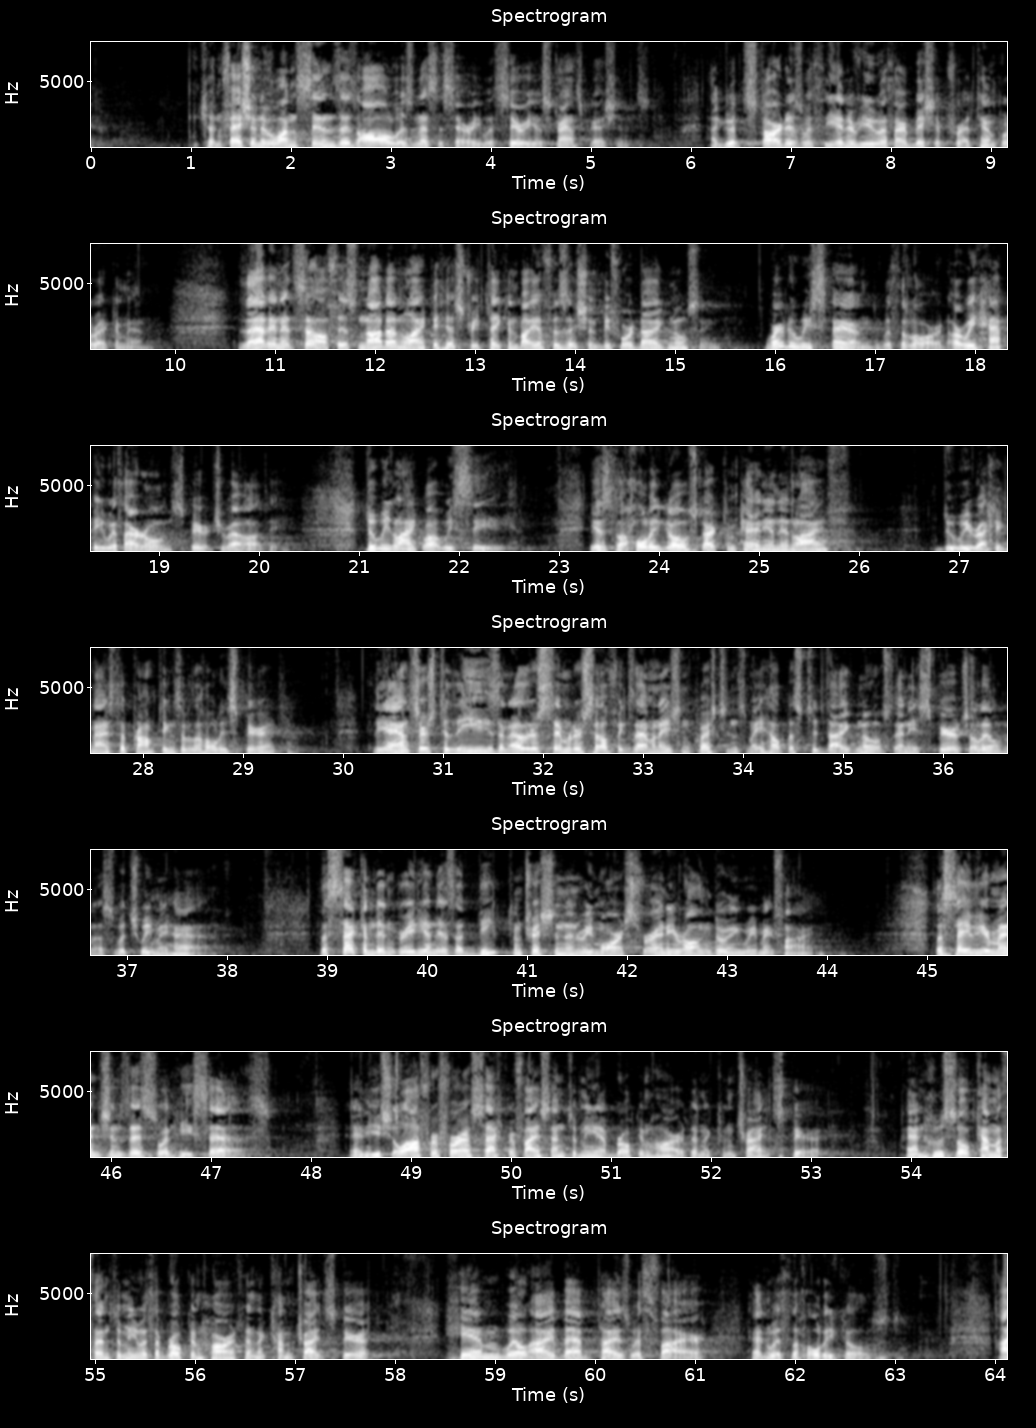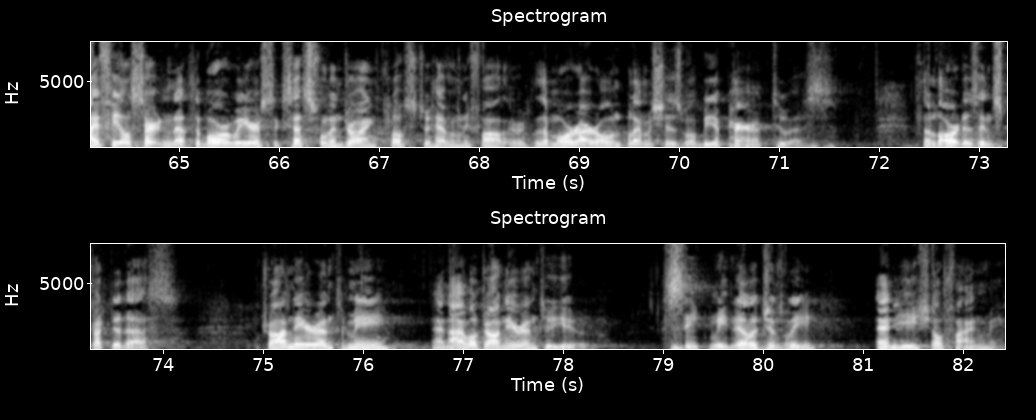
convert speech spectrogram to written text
Confession of one's sins is always necessary with serious transgressions. A good start is with the interview with our bishop for a temple recommend. That in itself is not unlike a history taken by a physician before diagnosing. Where do we stand with the Lord? Are we happy with our own spirituality? Do we like what we see? Is the Holy Ghost our companion in life? Do we recognize the promptings of the Holy Spirit? The answers to these and other similar self examination questions may help us to diagnose any spiritual illness which we may have. The second ingredient is a deep contrition and remorse for any wrongdoing we may find. The Savior mentions this when he says, And ye shall offer for a sacrifice unto me a broken heart and a contrite spirit. And whoso cometh unto me with a broken heart and a contrite spirit, him will I baptize with fire and with the Holy Ghost. I feel certain that the more we are successful in drawing close to Heavenly Father, the more our own blemishes will be apparent to us. The Lord has instructed us Draw near unto me, and I will draw near unto you. Seek me diligently, and ye shall find me.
